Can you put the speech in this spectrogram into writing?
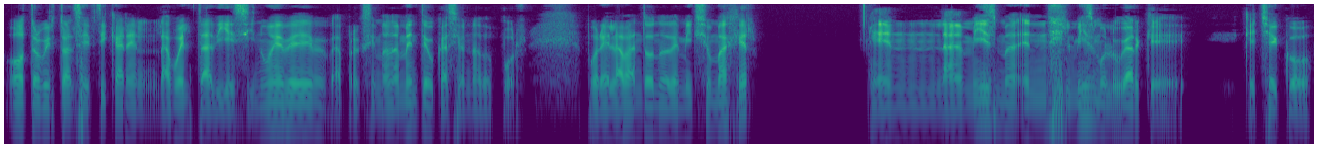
otro virtual safety car en la vuelta 19 aproximadamente ocasionado por, por el abandono de Mick Schumacher en la misma, en el mismo lugar que, que Checo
